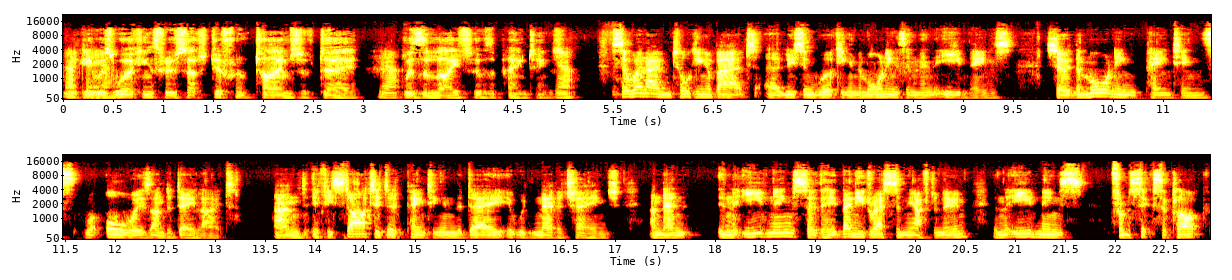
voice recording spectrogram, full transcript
Okay, he was yeah. working through such different times of day Yeah. with the light of the paintings? Yeah. So when I'm talking about uh, Lucian working in the mornings and in the evenings, so the morning paintings were always under daylight. And if he started a painting in the day, it would never change. And then in the evenings, so they, then he'd rest in the afternoon. In the evenings from six o'clock,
